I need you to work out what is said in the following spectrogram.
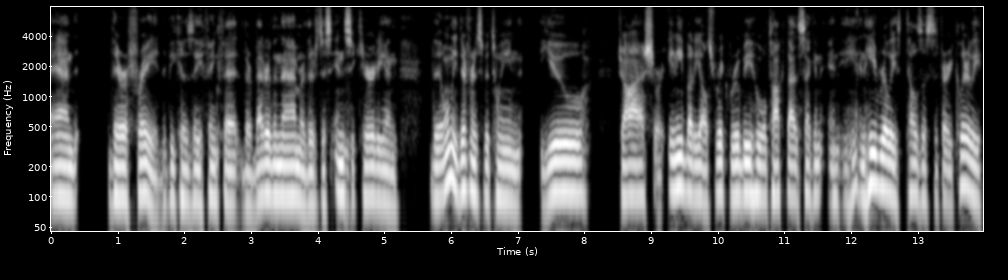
and they're afraid because they think that they're better than them or there's this insecurity. And the only difference between you josh or anybody else rick ruby who we'll talk about in a second and he, and he really tells us this very clearly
